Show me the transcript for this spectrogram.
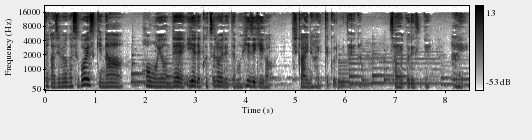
なんか自分がすごい好きな本を読んで、家でくつろいでてもひじきが視界に入ってくるみたいな。最悪ですね。はい。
